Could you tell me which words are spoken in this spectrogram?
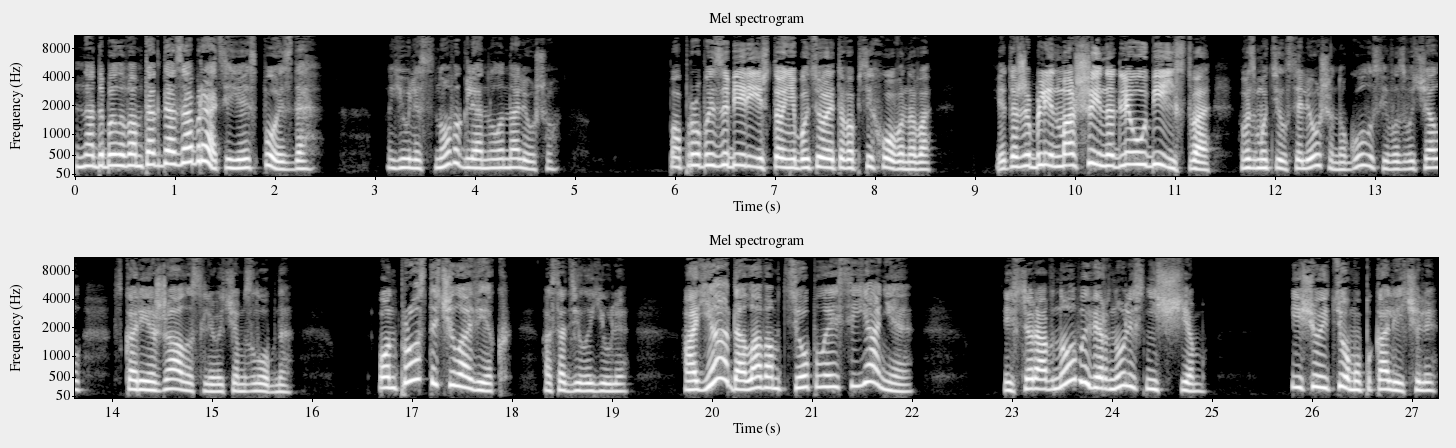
Надо было вам тогда забрать ее из поезда. Юля снова глянула на Лёшу. Попробуй забери что-нибудь у этого психованного. Это же, блин, машина для убийства, возмутился Лёша, но голос его звучал скорее жалостливо, чем злобно. Он просто человек, осадила Юля. А я дала вам теплое сияние. И все равно вы вернулись ни с чем. Еще и Тему покалечили.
